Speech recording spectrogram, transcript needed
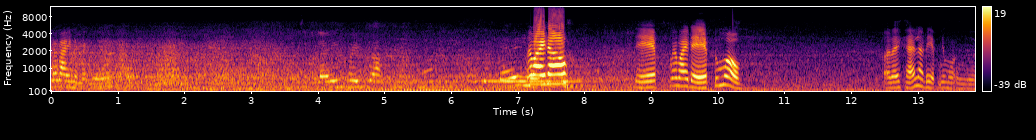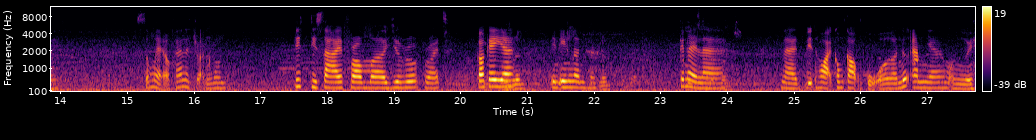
Máy bay này mọi người. Máy bay đâu? Đẹp máy bay đẹp đúng không? Ở đây khá là đẹp nha mọi người. Sống ảo khá là chuẩn luôn. This design from uh, Europe right? Có cái uh, in England hả? Cái này là là điện thoại công cộng của nước Anh nha mọi người.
